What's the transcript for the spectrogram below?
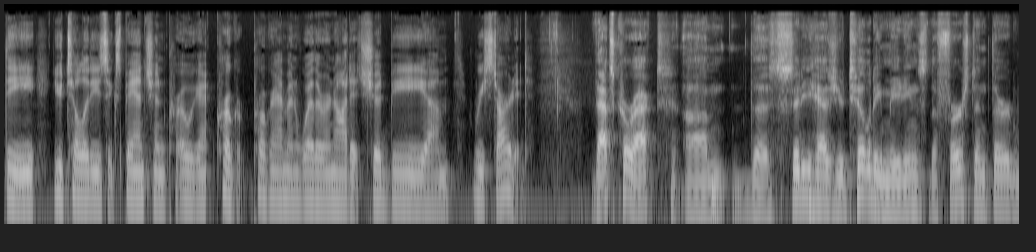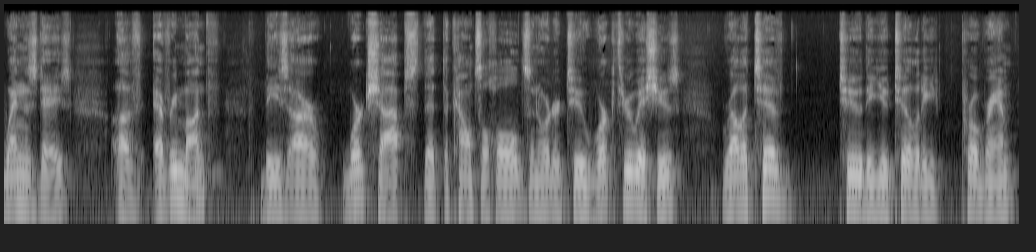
the utilities expansion program, program and whether or not it should be um, restarted. That's correct. Um, the city has utility meetings the first and third Wednesdays of every month. These are workshops that the council holds in order to work through issues relative to the utility program.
